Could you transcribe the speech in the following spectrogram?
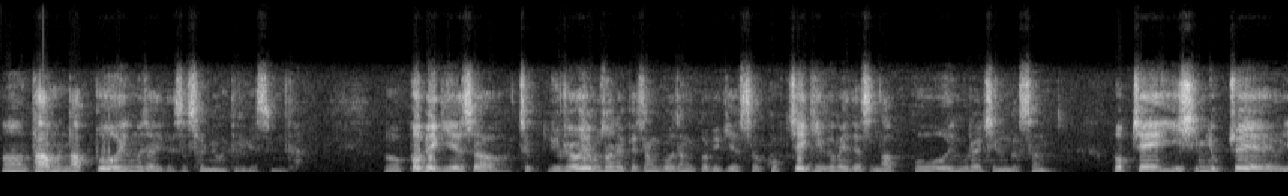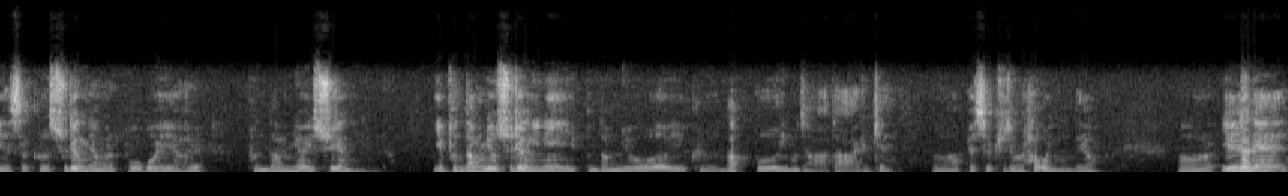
어, 다음은 납부 의무자에 대해서 설명을 드리겠습니다. 어, 법에 기해서 즉 유료오염 손해배상보장법에 기해서 국제기금에 대해서 납부 의무를 지는 것은 법 제26조에 의해서 그 수령량을 보고해야 할 분담료의 수령인입니다. 이 분담료 수령인이 분담료의 그 납부 의무자다 이렇게 어, 앞에서 규정을 하고 있는데요. 어, 1년에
